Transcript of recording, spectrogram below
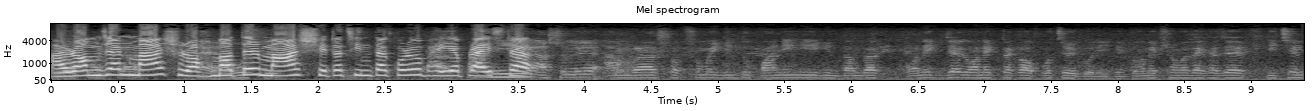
আর রমজান মাস রহমতের মাস সেটা চিন্তা করেও ভাইয়া প্রাইসটা আসলে আমরা সব সময় কিন্তু পানি নিয়ে কিন্তু আমরা অনেক জায়গায় অনেক টাকা অপচয় করি কিন্তু অনেক সময় দেখা যায় কিচেন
